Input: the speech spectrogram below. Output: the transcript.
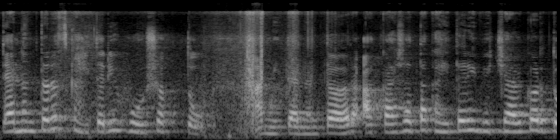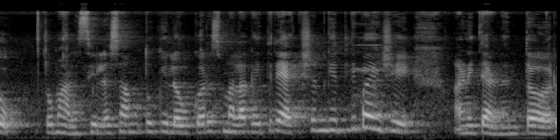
त्यानंतरच काहीतरी होऊ शकतो. आणि त्यानंतर आकाश आता काहीतरी विचार करतो. तो मानसीला सांगतो की लवकरच मला काहीतरी ॲक्शन घेतली पाहिजे. आणि त्यानंतर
